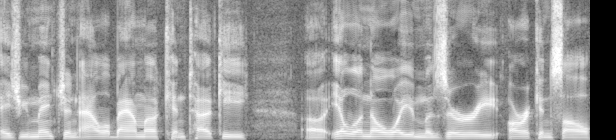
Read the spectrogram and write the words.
as you mentioned, Alabama, Kentucky, uh, Illinois, Missouri, Arkansas.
